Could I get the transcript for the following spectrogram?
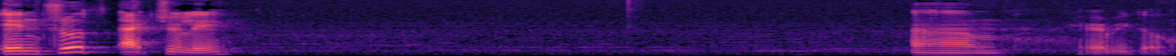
In truth, actually, um, here we go.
